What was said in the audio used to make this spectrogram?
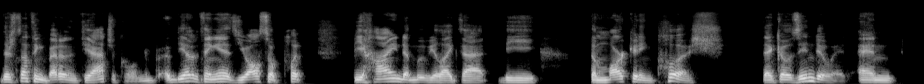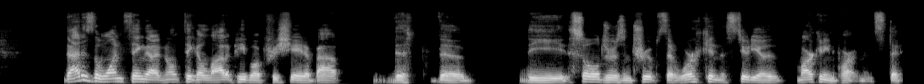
there's nothing better than theatrical. And the other thing is you also put behind a movie like that the the marketing push that goes into it. And that is the one thing that I don't think a lot of people appreciate about the the the soldiers and troops that work in the studio marketing departments that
